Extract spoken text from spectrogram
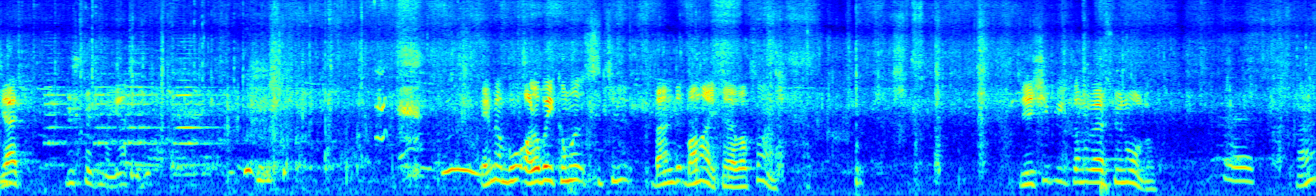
Gel. Düş peşime gel. Eymen bu araba yıkama stili bende bana ait ya baksana. Değişik bir yıkama versiyonu oldu. Evet. Ha?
